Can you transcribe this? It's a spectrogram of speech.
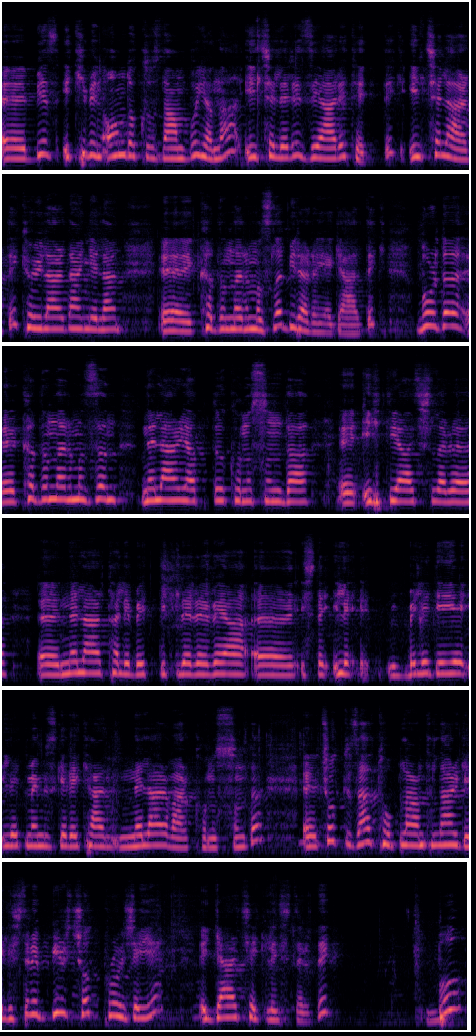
e, biz 2019'dan bu yana ilçeleri ziyaret ettik. İlçelerde köylerden gelen e, kadınlarımızla bir araya geldik. Burada e, kadınlarımızın neler yaptığı konusunda e, ihtiyaçları, e, neler talep ettikleri veya e, işte ile, belediyeye iletmemiz gereken neler var konusunda e, çok güzel toplantılar gelişti ve birçok projeyi e, gerçekleştirdik. Bu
